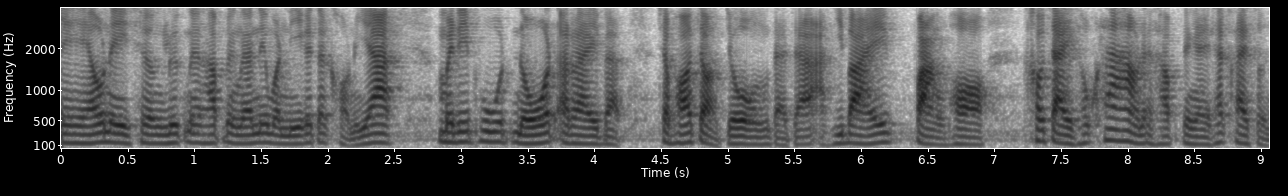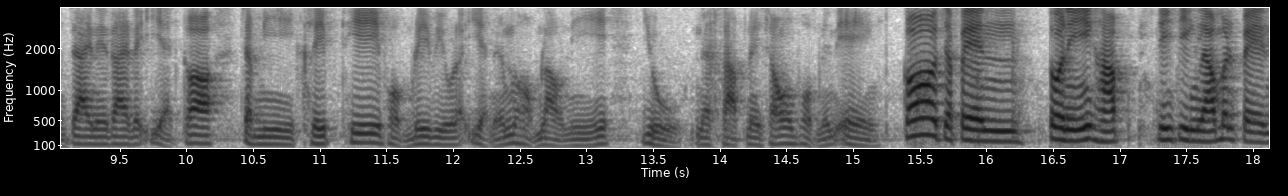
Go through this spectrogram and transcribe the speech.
แล้วในเชิงลึกนะครับ ดังนั้นในวันนี้ก็จะขออนุญาต ไม่ได้พูดโน้ตอะไรแบบ เฉพาะเจาะจง แต่จะอธิบายให้ฟังพอเข้าใจคร่าวๆนะครับยังไงถ้าใครสนใจในรายละเอียดก็จะมีคลิปที่ผมรีวิวละเอียดน้ำหอมเหล่านี้อยู่นะครับในช่องของผมนั่นเอง ก็จะเป็นตัวนี้ครับจริงๆแล้วมันเป็น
